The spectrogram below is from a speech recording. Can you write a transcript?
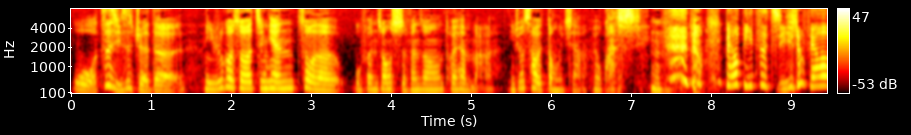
我自己是觉得，你如果说今天做了五分钟、十分钟，腿很麻，你就稍微动一下，没有关系，嗯、就不要逼自己，就不要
